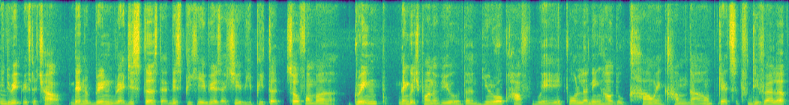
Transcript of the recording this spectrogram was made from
you do it with the child. Then the brain registers that this behavior is actually repeated. So from a brain language point of view, the neural pathway for learning how to count and calm down gets developed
